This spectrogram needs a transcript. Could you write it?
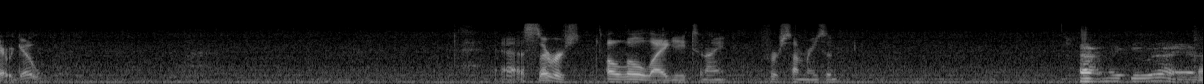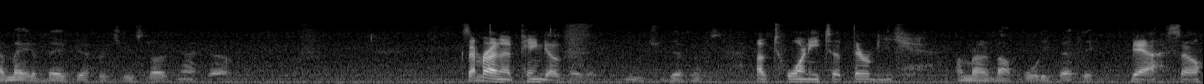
There we go. Uh, server's a little laggy tonight for some reason. Not like you where I am. That made a big difference restarting that though. Cause I'm running a ping of a huge difference. of 20 to 30. I'm running about 40, 50. Yeah, so.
